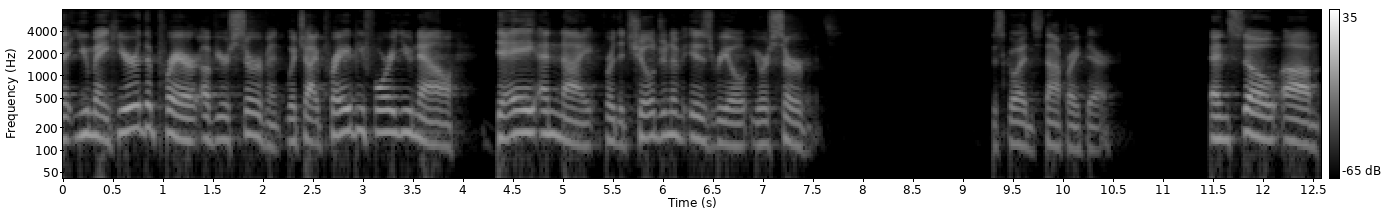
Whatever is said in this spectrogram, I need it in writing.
that you may hear the prayer of your servant, which I pray before you now, day and night, for the children of Israel, your servants. Just go ahead and stop right there. And so, um,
